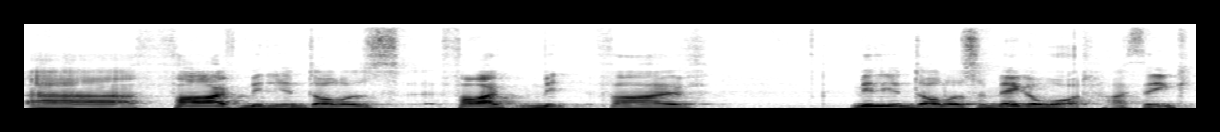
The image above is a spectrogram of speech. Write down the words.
uh, five million dollars, five five million dollars a megawatt, I think.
